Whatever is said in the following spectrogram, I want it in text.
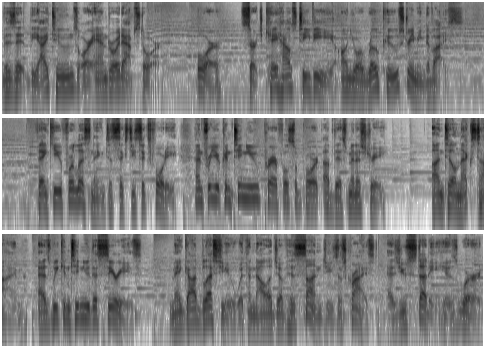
Visit the iTunes or Android App Store, or search K House TV on your Roku streaming device. Thank you for listening to 6640 and for your continued prayerful support of this ministry. Until next time, as we continue this series, may God bless you with the knowledge of His Son, Jesus Christ, as you study His Word.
